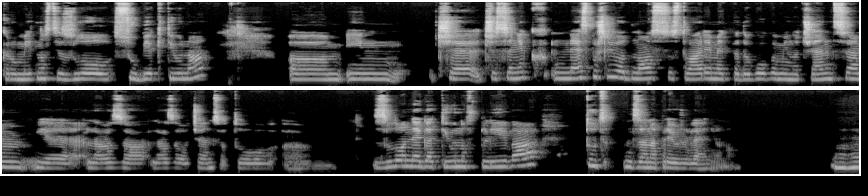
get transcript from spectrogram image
ker umetnost je zelo subjektivna. Um, in če, če se nek nespošljiv odnos ustvari med pedagogom in učencem, je la za, la za učenca to um, zelo negativno vpliva tudi za naprej v življenju. No. Mhm.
